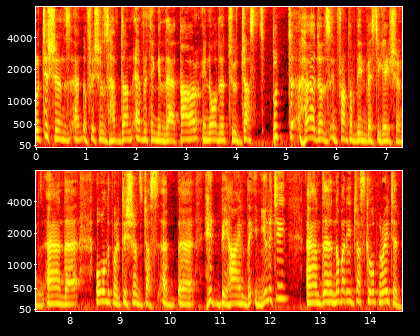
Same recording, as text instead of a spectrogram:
politicians and officials have done everything in their power in order to just put hurdles in front of the investigations. And uh, all the politicians just uh, uh, hid behind the immunity and uh, nobody just cooperated.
